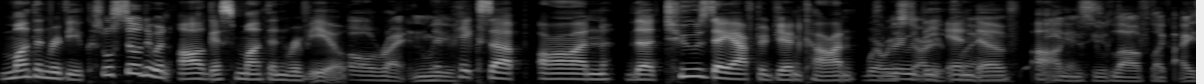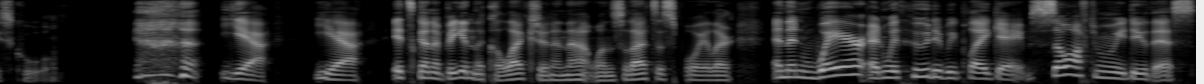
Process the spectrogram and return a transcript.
month in review because we'll still do an August month in review. Oh, right. And It we picks up on the Tuesday after Gen Con where we started the end of games August. you love, like Ice Cool. yeah, yeah. It's going to be in the collection in that one, so that's a spoiler. And then where and with who did we play games? So often when we do this,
